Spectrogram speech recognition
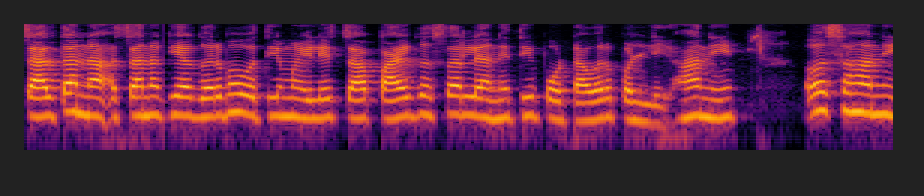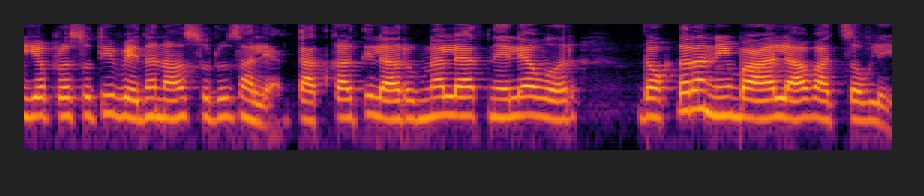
चालताना अचानक या गर्भवती महिलेचा पाय घसरल्याने ती पोटावर पडली आणि असहनीय प्रसूती वेदना सुरू झाल्या. तात्काळ तिला रुग्णालयात नेल्यावर डॉक्टरांनी बाळाला वाचवले.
